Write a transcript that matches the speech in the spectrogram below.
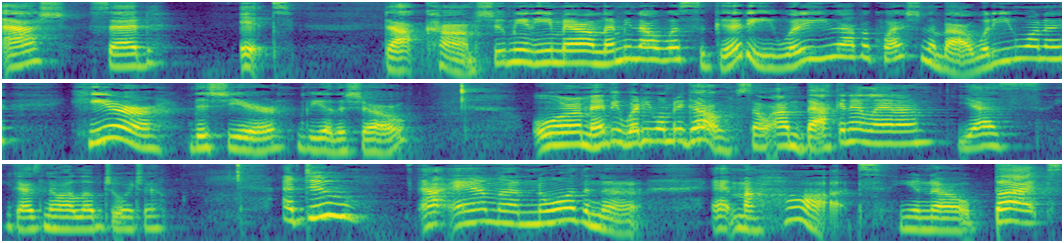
ashsaidit.com. Shoot me an email. Let me know what's the goodie. What do you have a question about? What do you want to hear this year via the show? Or maybe where do you want me to go? So I'm back in Atlanta. Yes, you guys know I love Georgia. I do. I am a northerner at my heart, you know, but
